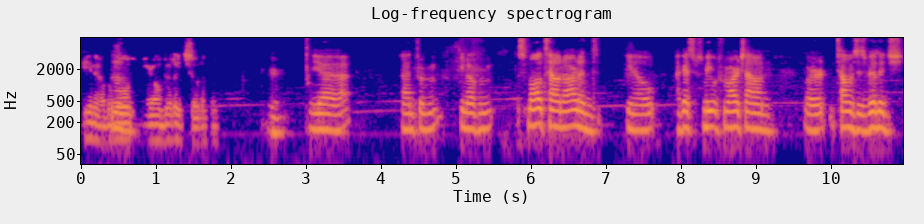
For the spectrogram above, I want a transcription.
you know, the Mm. walls of your own village, sort of thing. Yeah, and from you know from small town Ireland, you know, I guess some people from our town or Thomas's village.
